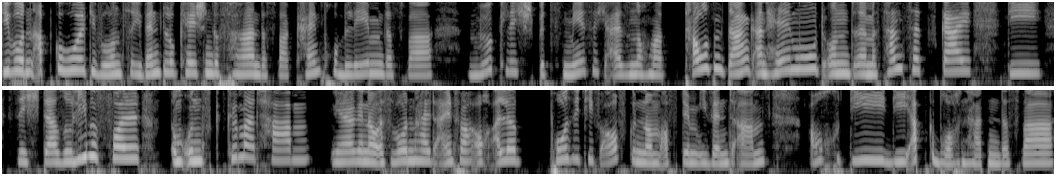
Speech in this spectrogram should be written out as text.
Die wurden abgeholt, die wurden zur Event-Location gefahren. Das war kein Problem. Das war wirklich spitzenmäßig. Also nochmal tausend Dank an Helmut und ähm, Sunset Sky, die sich da so liebevoll um uns gekümmert haben. Ja, genau. Es wurden halt einfach auch alle positiv aufgenommen auf dem Event abends. Auch die, die abgebrochen hatten. Das war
